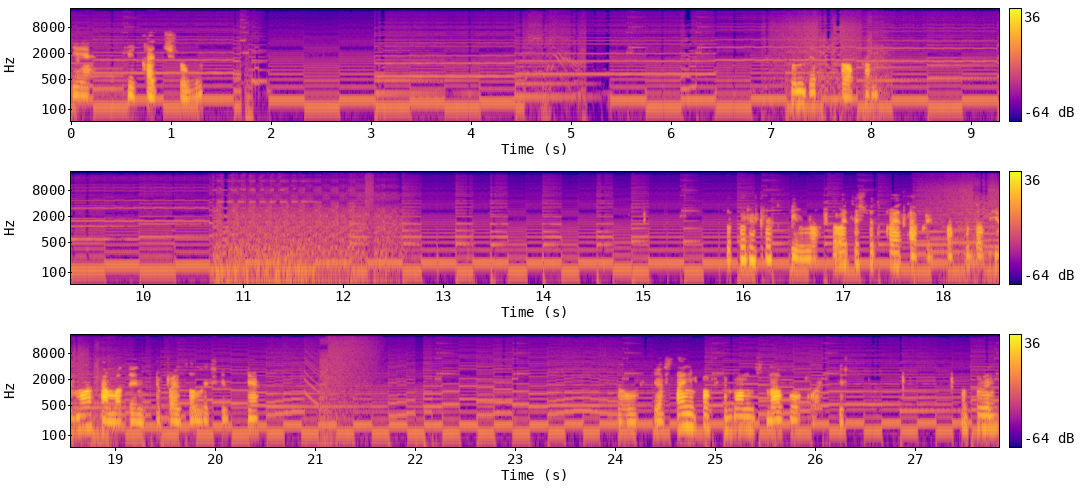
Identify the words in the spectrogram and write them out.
є Пікачу. Сундерсоком. Супер ефективно. Давайте швидкою атакою просто доб'ємо, там один КП залишився. Ну, І останній покемон знову Отіш. От він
